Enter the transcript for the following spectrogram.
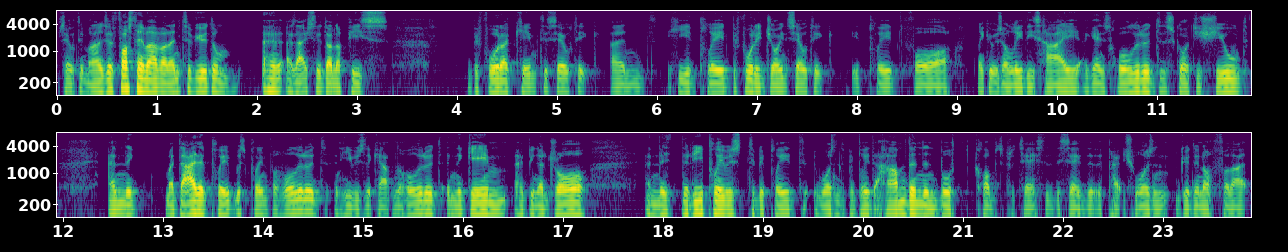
a Celtic manager. The first time I ever interviewed him, I'd actually done a piece before I came to Celtic, and he had played before he joined Celtic. He'd played for I think it was a ladies' high against Holyrood, the Scottish Shield, and the, my dad had played was playing for Holyrood, and he was the captain of Holyrood. And the game had been a draw, and the, the replay was to be played. It wasn't to be played at Hampden, and both clubs protested. They said that the pitch wasn't good enough for that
